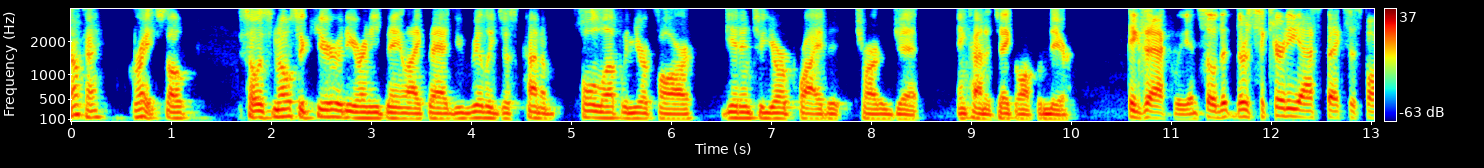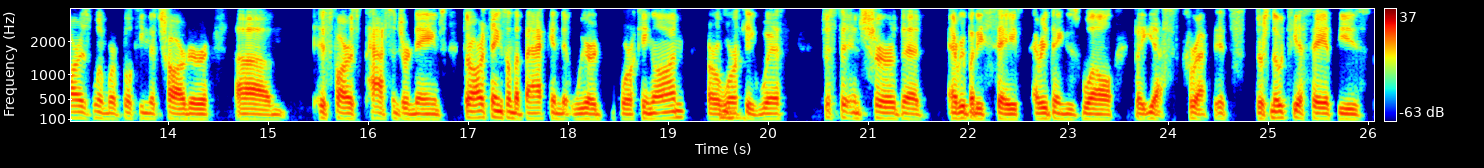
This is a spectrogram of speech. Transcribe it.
Okay, great. So, so it's no security or anything like that. You really just kind of pull up in your car, get into your private charter jet, and kind of take off from there. Exactly. And so there's security aspects as far as when we're booking the charter, um, as far as passenger names. There are things on the back end that we're working on or mm-hmm. working with just to ensure that everybody's safe, everything is well. But yes, correct. It's there's no TSA at these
